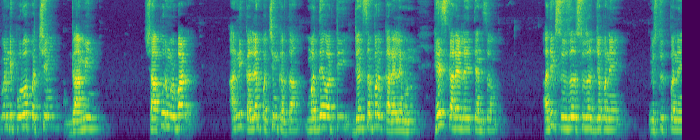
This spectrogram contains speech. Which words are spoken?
भिवंडी पूर्व पश्चिम ग्रामीण शहापूर मुरबाड आणि कल्याण पश्चिम करता मध्यवर्ती जनसंपर्क कार्यालय म्हणून हेच कार्यालय त्यांचं अधिक सुज सुसज्जपणे विस्तृतपणे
